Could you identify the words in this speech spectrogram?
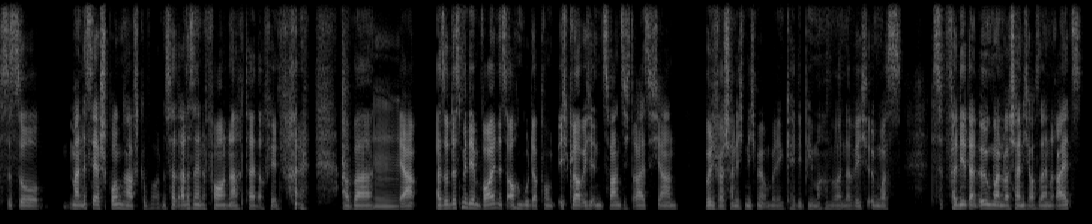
Das ist so, man ist sehr sprunghaft geworden. Das hat alles seine Vor- und Nachteile auf jeden Fall. Aber mhm. ja, also das mit dem Wollen ist auch ein guter Punkt. Ich glaube, ich in 20, 30 Jahren würde ich wahrscheinlich nicht mehr unbedingt KDP machen wollen. Da will ich irgendwas, das verliert dann irgendwann wahrscheinlich auch seinen Reiz.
